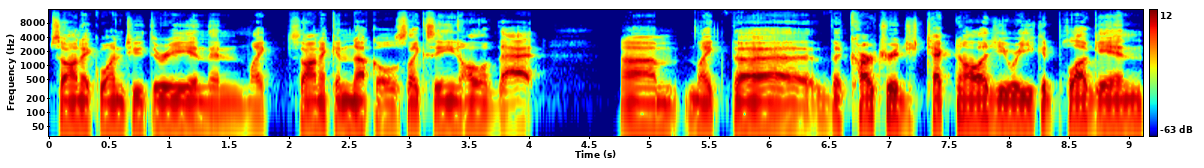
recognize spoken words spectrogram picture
Sonic one, two, three, and then like Sonic and Knuckles, like seeing all of that. Um, like the the cartridge technology where you could plug in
